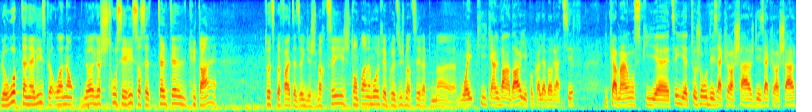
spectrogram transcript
Le whoop, tu analyses, puis ouais, non, là, là, je suis trop serré sur ce tel, tel critère. Toi, tu préfères te dire que je me retire, je tombe pas en amour avec le produit, je me retire rapidement. Euh... Oui, puis quand le vendeur, il n'est pas collaboratif, il commence, puis, euh, tu sais, il y a toujours des accrochages, des accrochages.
